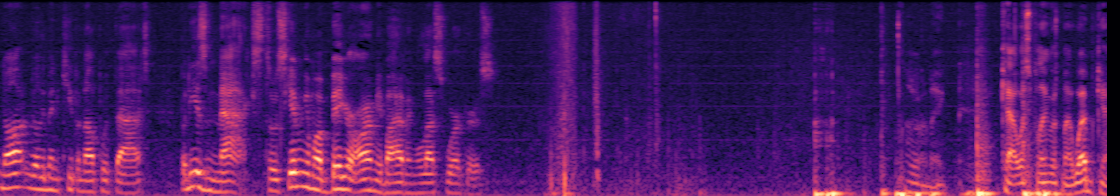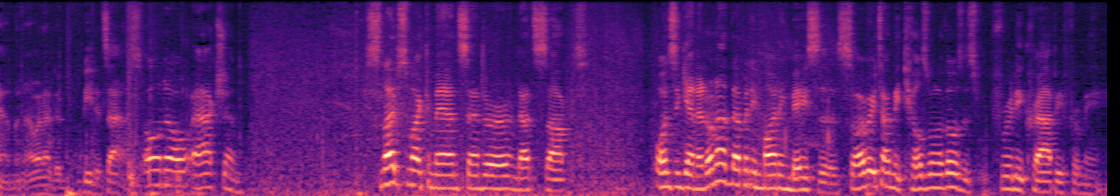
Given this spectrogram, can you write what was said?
not really been keeping up with that. But he is maxed, so it's giving him a bigger army by having less workers. Oh, my cat was playing with my webcam and I would have to beat its ass. Oh no, action. Snipes my command center, and that sucked. Once again, I don't have that many mining bases, so every time he kills one of those, it's pretty crappy for me.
